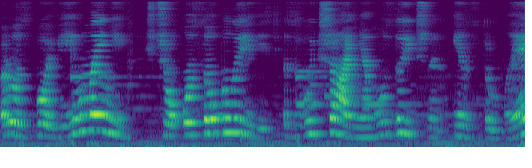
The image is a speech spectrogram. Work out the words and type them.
розповів мені, що особливість звучання музичних інструментів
